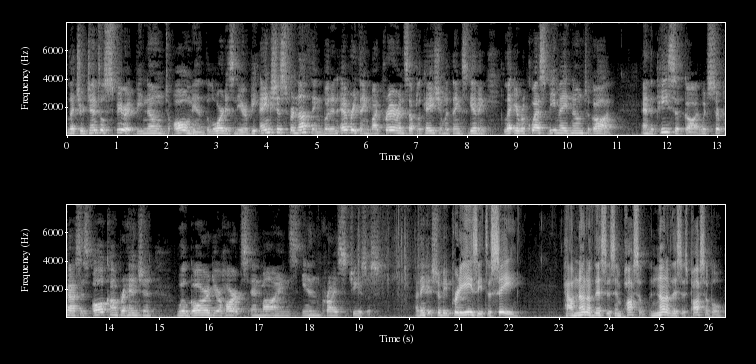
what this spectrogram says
Let your gentle spirit be known to all men. The Lord is near. Be anxious for nothing, but in everything, by prayer and supplication with thanksgiving, let your requests be made known to God and the peace of God, which surpasses all comprehension, will guard your hearts and minds in Christ Jesus. I think it should be pretty easy to see how none of this is impossible. None of this is possible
